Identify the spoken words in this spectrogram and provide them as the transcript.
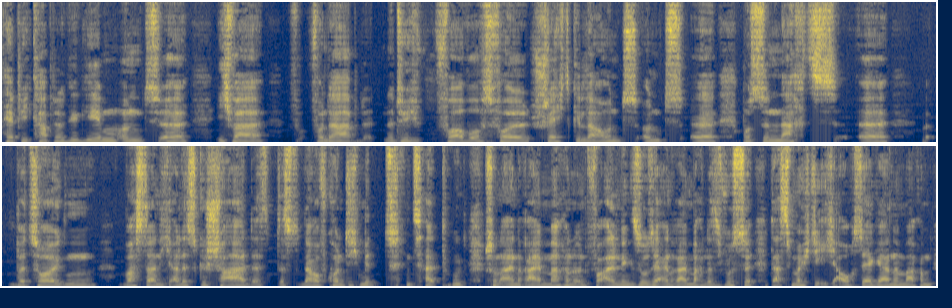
Happy Couple gegeben und äh, ich war von da natürlich vorwurfsvoll schlecht gelaunt und äh, musste nachts äh, bezeugen, was da nicht alles geschah. Das, das, darauf konnte ich mit dem Zeitpunkt schon einen Reim machen und vor allen Dingen so sehr einen Reim machen, dass ich wusste, das möchte ich auch sehr gerne machen.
